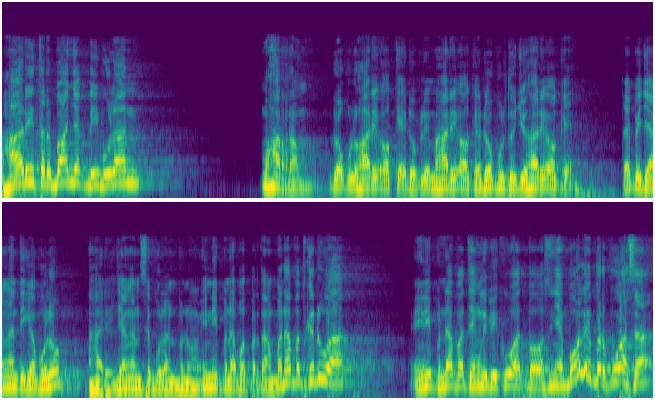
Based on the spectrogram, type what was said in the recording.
hari terbanyak di bulan Muharram 20 hari okey 25 hari okey 27 hari okey tapi jangan 30 hari jangan sebulan penuh ini pendapat pertama pendapat kedua ini pendapat yang lebih kuat bahwasanya boleh berpuasa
